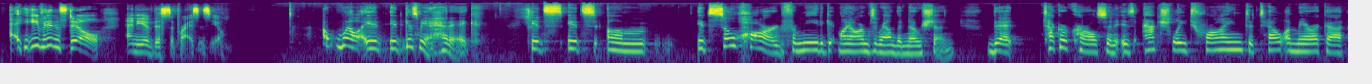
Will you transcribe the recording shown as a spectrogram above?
even still, any of this surprises you. Uh, well, it, it gives me a headache. It's it's um, it's so hard for me to get my arms around the notion that Tucker Carlson is actually trying to tell America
